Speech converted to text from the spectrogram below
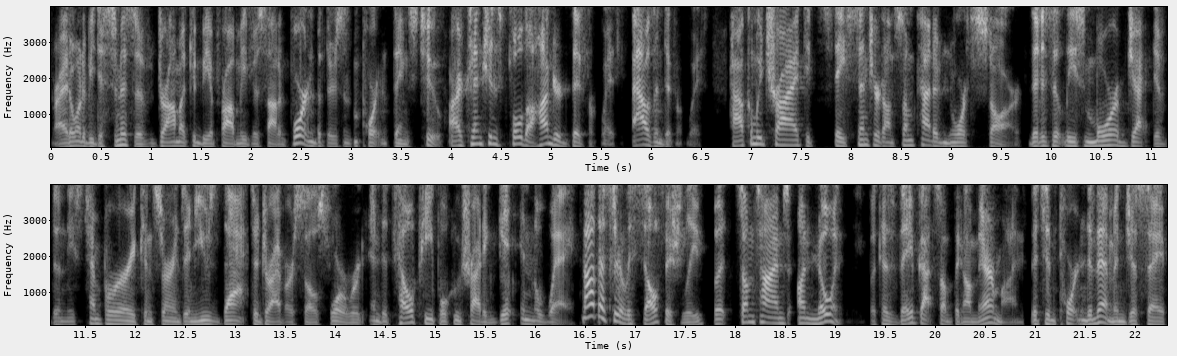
right? I don't want to be dismissive. Drama can be a problem even if it's not important, but there's important things too. Our attention's pulled a hundred different ways, a thousand different ways. How can we try to stay centered on some kind of North Star that is at least more objective than these temporary concerns and use that to drive ourselves forward and to tell people who try to get in the way, not necessarily selfishly, but sometimes unknowingly because they've got something on their mind that's important to them and just say,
